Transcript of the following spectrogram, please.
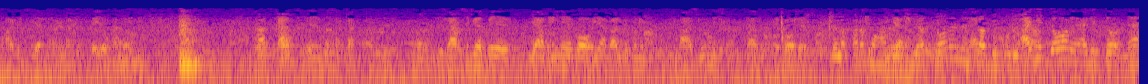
محرکیت غیر غلایی قطع قطع شخصی بیاد به یقین واقعی عمل بکنه معذور نیست. در قبال بالاخره محرکیت داره نسبت به خودش. اگه داره اگه داره. نه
